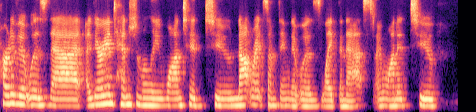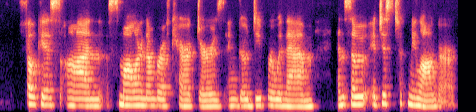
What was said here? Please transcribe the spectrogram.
part of it was that I very intentionally wanted to not write something that was like The Nest. I wanted to focus on a smaller number of characters and go deeper with them. And so it just took me longer.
